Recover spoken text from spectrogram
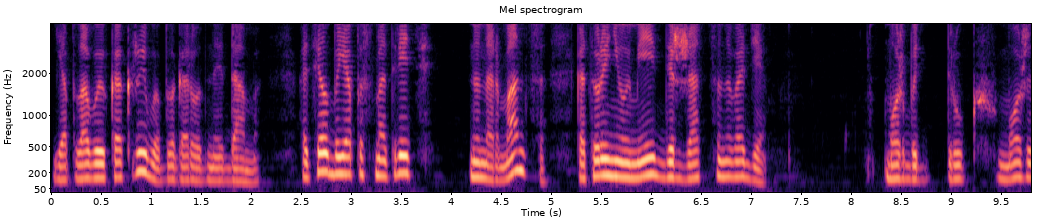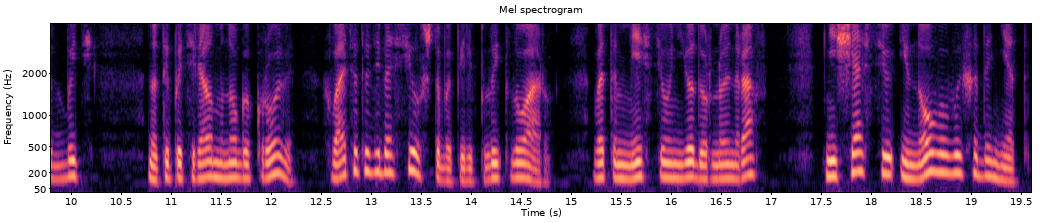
Я плаваю как рыба, благородная дама. Хотел бы я посмотреть на норманца, который не умеет держаться на воде. Может быть, друг, может быть, но ты потерял много крови. Хватит у тебя сил, чтобы переплыть Луару. В этом месте у нее дурной нрав. К несчастью, иного выхода нет.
